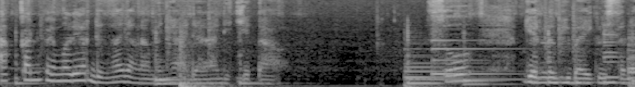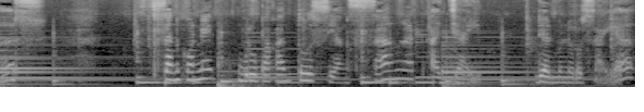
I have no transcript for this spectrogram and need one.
akan familiar dengan yang namanya adalah digital. So, biar lebih baik listeners, Sun Connect merupakan tools yang sangat ajaib dan menurut saya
